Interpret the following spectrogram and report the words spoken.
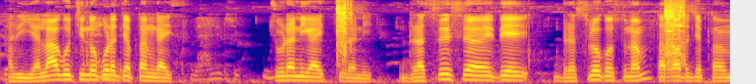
అది ఎలాగొచ్చిందో కూడా చెప్తాను గాయస్ చూడండి గాయస్ చూడండి. డ్రెస్సెస్ అయితే డ్రెస్లోకి వస్తున్నాం తర్వాత చెప్తాం.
